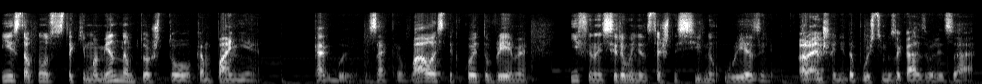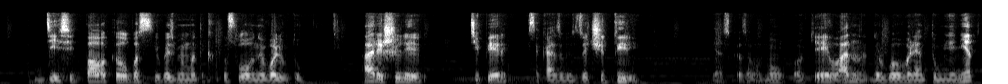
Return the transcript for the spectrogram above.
И столкнулся с таким моментом, то, что компания как бы закрывалась на какое-то время, и финансирование достаточно сильно урезали. Раньше они, допустим, заказывали за 10 палок колбасы, возьмем это как условную валюту, а решили теперь заказывать за 4. Я сказал, ну окей, ладно, другого варианта у меня нет.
